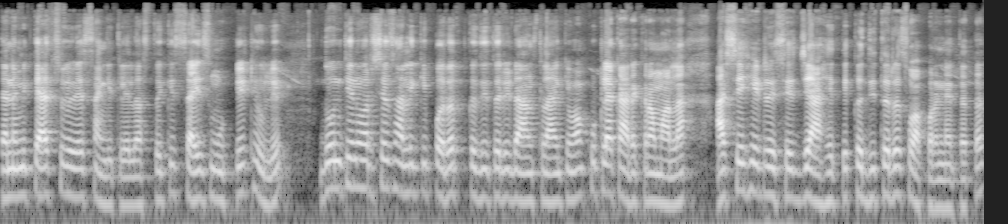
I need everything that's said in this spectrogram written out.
त्यांना मी त्याच वेळेस सांगितलेलं असतं की साईज मोठे ठेवले. दोन तीन वर्ष झाले की परत कधीतरी डान्सला किंवा कुठल्या कार्यक्रमाला असे हे ड्रेसेस जे आहेत ते कधीतरच वापरण्यात येतात.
